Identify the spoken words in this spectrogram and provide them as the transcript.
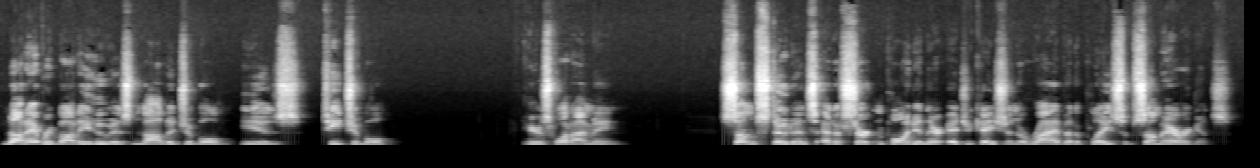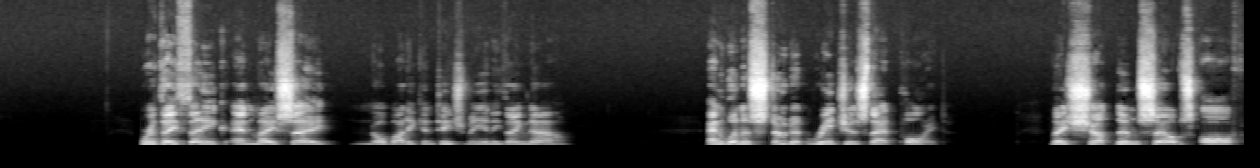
Not everybody who is knowledgeable is teachable. Here's what I mean. Some students at a certain point in their education arrive at a place of some arrogance where they think and may say, Nobody can teach me anything now. And when a student reaches that point, they shut themselves off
